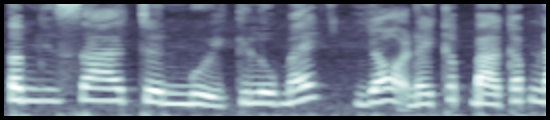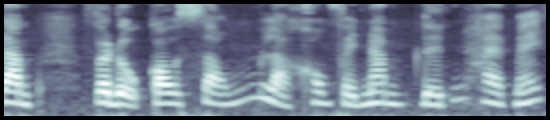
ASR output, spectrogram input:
tầm nhìn xa trên 10 km, gió ở đây cấp 3, cấp 5 và độ cao sóng là 0,5 đến 2 mét.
